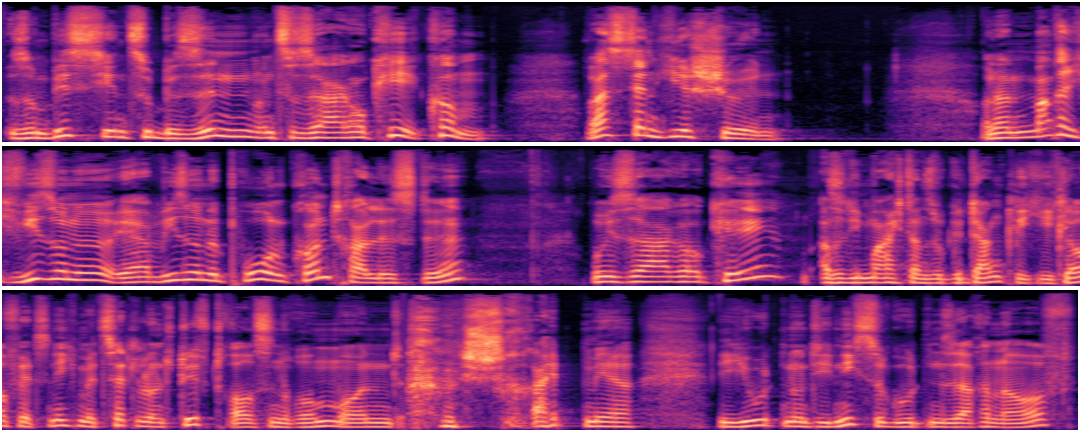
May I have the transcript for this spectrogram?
so ein bisschen zu besinnen und zu sagen, okay, komm, was denn hier schön? Und dann mache ich wie so eine, ja, wie so eine Pro- und Kontraliste, wo ich sage, okay, also die mache ich dann so gedanklich. Ich laufe jetzt nicht mit Zettel und Stift draußen rum und schreibe mir die guten und die nicht so guten Sachen auf.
